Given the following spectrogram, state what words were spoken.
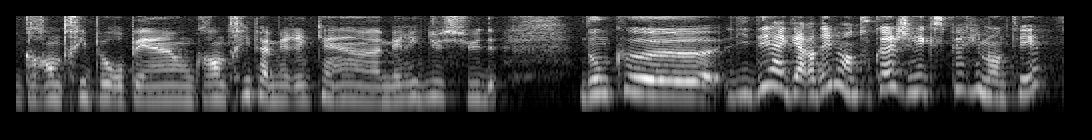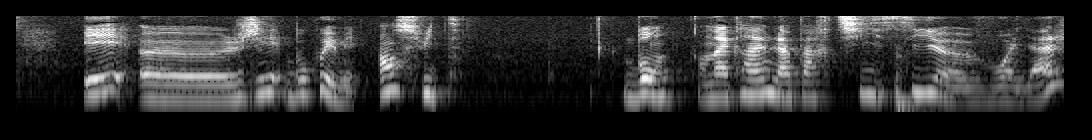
grand trip européen ou grand trip américain, Amérique du Sud. Donc euh, l'idée à garder, mais en tout cas, j'ai expérimenté et euh, j'ai beaucoup aimé. Ensuite, bon, on a quand même la partie ici euh, voyage.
